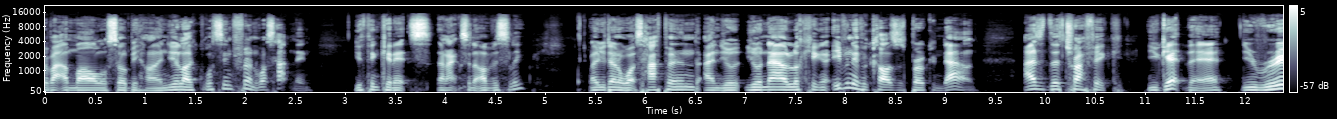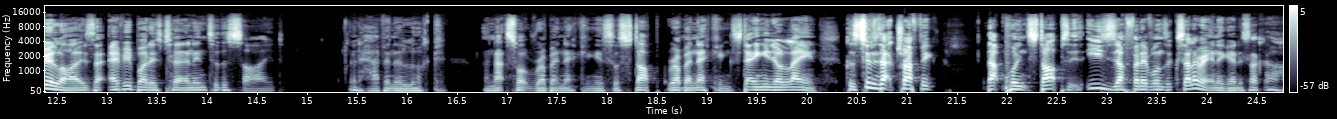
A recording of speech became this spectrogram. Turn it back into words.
for about a mile or so behind. You're like, what's in front? What's happening? You're thinking it's an accident, obviously. Or you don't know what's happened, and you're you're now looking at even if a car's just broken down, as the traffic you get there, you realize that everybody's turning to the side and having a look. And that's what rubbernecking is. So stop rubbernecking, staying in your lane. Because as soon as that traffic, that point stops, it's easy off and everyone's accelerating again. It's like, oh,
